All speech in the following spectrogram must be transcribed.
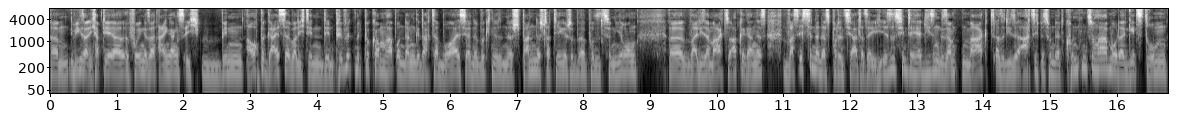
Ähm, wie gesagt, ich habe dir vorhin gesagt, eingangs, ich bin auch begeistert, weil ich den, den Pivot mitbekommen habe und dann gedacht habe, boah, ist ja eine, wirklich eine, eine spannende strategische äh, Positionierung, äh, weil dieser Markt so abgegangen ist. Was ist denn dann das Potenzial tatsächlich? Ist es hinterher diesen gesamten Markt, also diese 80 bis 100 Kunden zu haben oder geht es darum,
